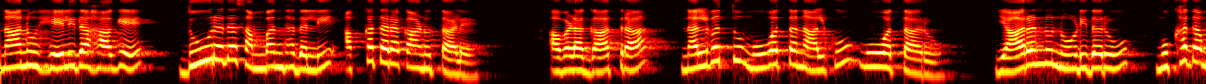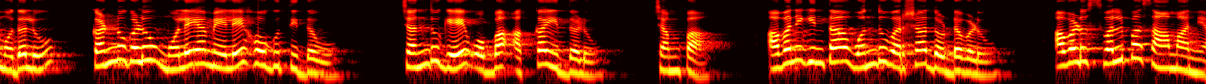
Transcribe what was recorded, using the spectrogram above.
ನಾನು ಹೇಳಿದ ಹಾಗೆ ದೂರದ ಸಂಬಂಧದಲ್ಲಿ ಅಕ್ಕ ಥರ ಕಾಣುತ್ತಾಳೆ. ಅವಳ ಗಾತ್ರ ನಲವತ್ತು ಮೂವತ್ತ ನಾಲ್ಕು ಮೂವತ್ತಾರು. ಯಾರನ್ನು ನೋಡಿದರೂ ಮುಖದ ಮೊದಲು ಕಣ್ಣುಗಳು ಮೊಲೆಯ ಮೇಲೆ ಹೋಗುತ್ತಿದ್ದವು. ಚಂದುಗೆ ಒಬ್ಬ ಅಕ್ಕ ಇದ್ದಳು. ಚಂಪಾ, ಅವನಿಗಿಂತ ಒಂದು ವರ್ಷ ದೊಡ್ಡವಳು. ಅವಳು ಸ್ವಲ್ಪ ಸಾಮಾನ್ಯ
